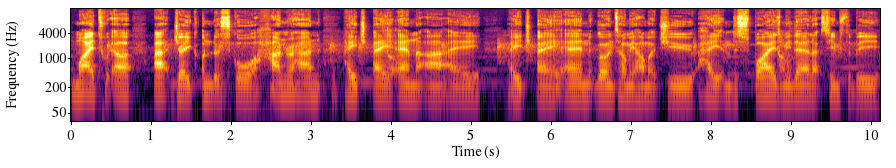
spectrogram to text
My Twitter at Jake underscore Hanrahan, H A N R A H A N. Go and tell me how much you hate and despise me there. That seems to be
